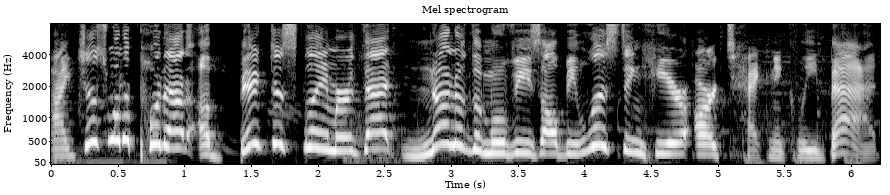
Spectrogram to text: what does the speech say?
I just want to put out a big disclaimer that none of the movies I'll be listing here are technically bad.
